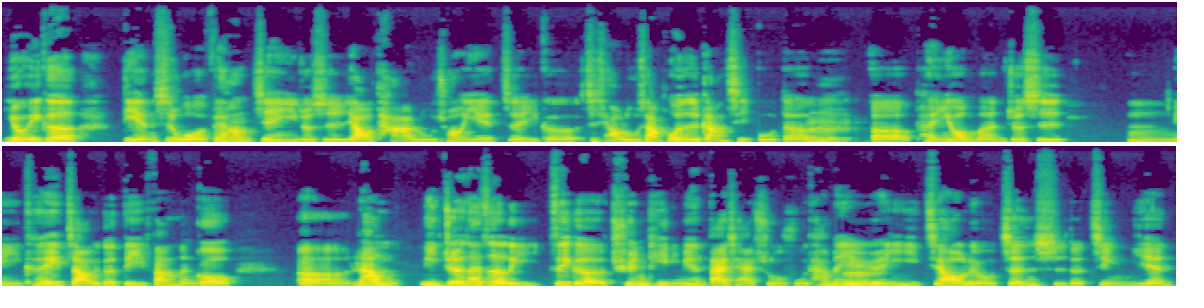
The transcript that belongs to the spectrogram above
有一个。点是我非常嗯。建议，就是要踏入创业这一个这条路上，或者是刚起步的嗯。呃朋友们，就是嗯，你可以找一个地方能够呃，让你觉得在这里这个群体里面待起来舒服，他们也嗯愿意交流真实的经验。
